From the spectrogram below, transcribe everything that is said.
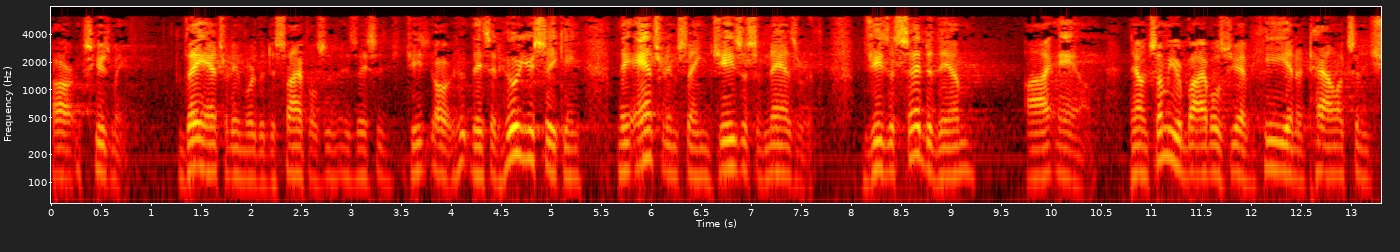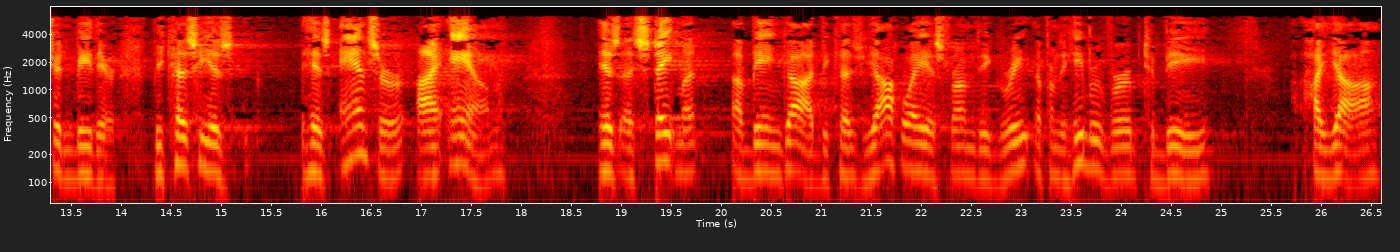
or excuse me, They answered him were the disciples. And they said, Jesus, oh, they said, who are you seeking? They answered him saying, Jesus of Nazareth. Jesus said to them, I am. Now in some of your Bibles you have he in italics and it shouldn't be there. Because he is, his answer, I am, is a statement of being God because Yahweh is from the Greek, uh, from the Hebrew verb to be, hayah,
